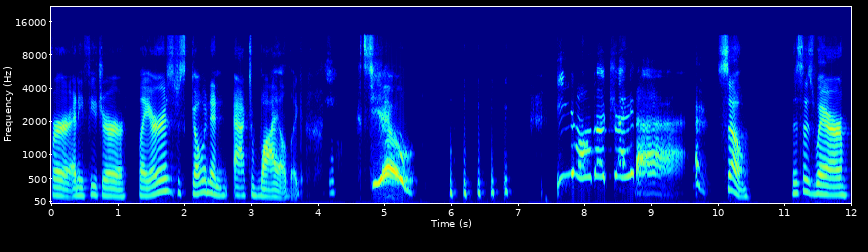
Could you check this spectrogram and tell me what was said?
for any future players. Just go in and act wild, like it's you. You're the traitor. So, this is where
